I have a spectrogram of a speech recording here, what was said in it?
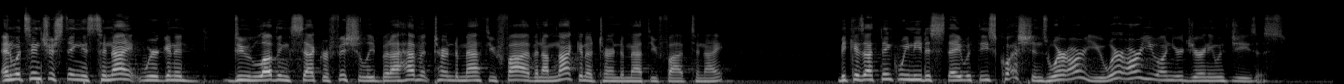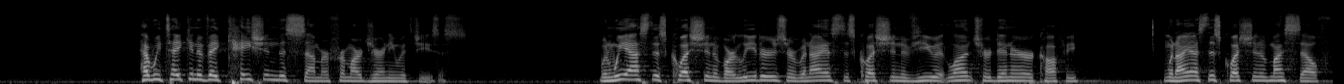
And what's interesting is tonight we're going to do loving sacrificially, but I haven't turned to Matthew 5, and I'm not going to turn to Matthew 5 tonight because I think we need to stay with these questions. Where are you? Where are you on your journey with Jesus? Have we taken a vacation this summer from our journey with Jesus? When we ask this question of our leaders, or when I ask this question of you at lunch or dinner or coffee, when I ask this question of myself,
